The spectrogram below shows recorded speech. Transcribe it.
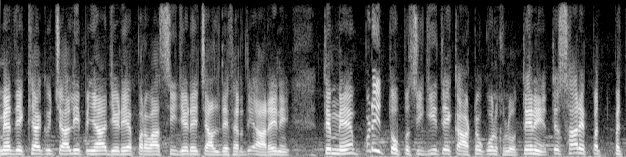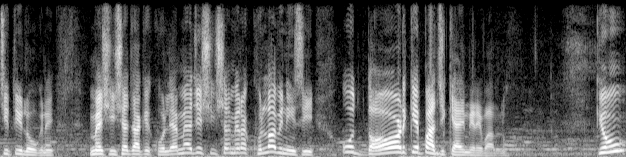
ਮੈਂ ਦੇਖਿਆ ਕੋਈ 40 50 ਜਿਹੜੇ ਆ ਪ੍ਰਵਾਸੀ ਜਿਹੜੇ ਚੱਲਦੇ ਫਿਰਦੇ ਆ ਰਹੇ ਨੇ ਤੇ ਮੈਂ ਬੜੀ ਧੁੱਪ ਸੀਗੀ ਤੇ ਇੱਕ ਆਟੋ ਕੋਲ ਖਲੋਤੇ ਨੇ ਤੇ ਸਾਰੇ 25 30 ਲੋਕ ਨੇ। ਮੈਂ ਸ਼ੀਸ਼ਾ ਜਾ ਕੇ ਖੋਲਿਆ ਮੈਂ ਅਜੇ ਸ਼ੀਸ਼ਾ ਮੇਰਾ ਖੁੱਲਾ ਵੀ ਨਹੀਂ ਸੀ। ਉਹ ਦੌੜ ਕੇ ਭੱਜ ਕੇ ਆਏ ਮੇਰੇ ਵੱਲ ਨੂੰ। ਕਿਉਂ?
